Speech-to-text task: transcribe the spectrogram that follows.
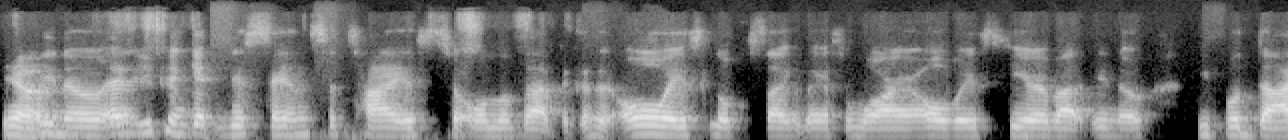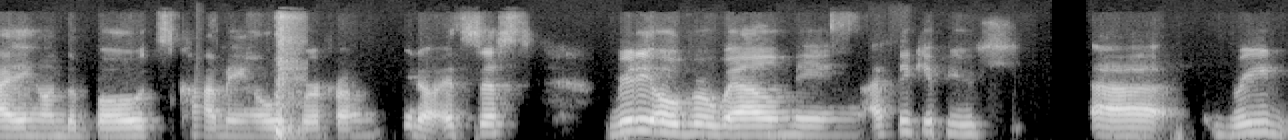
yeah you know, and you can get desensitized to all of that because it always looks like there's war. I always hear about you know people dying on the boats coming over from you know. It's just really overwhelming. I think if you uh, read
